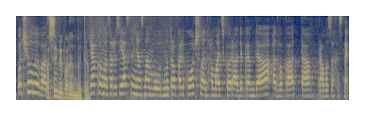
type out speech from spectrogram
Почули вас. Спасибі, пане Дмитре. Дякуємо за роз'яснення. З нами був Дмитро Калько, член громадської ради КМДА, адвокат та правозахисник.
